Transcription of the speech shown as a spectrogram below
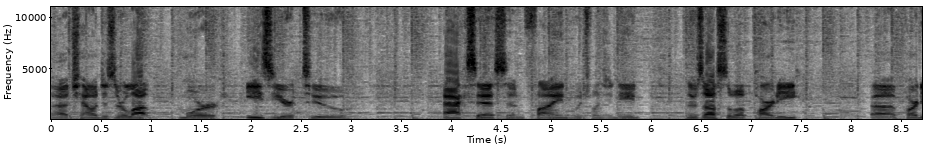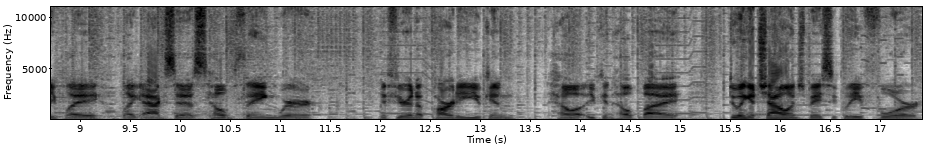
Uh, challenges are a lot more easier to access and find which ones you need. There's also a party, uh, party play like access help thing where if you're in a party you can help you can help by doing a challenge basically for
